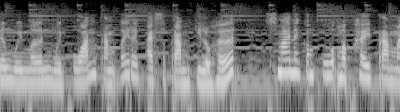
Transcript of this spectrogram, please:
និង11885 kHz ស្មើនឹងកម្ពស់ 25m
